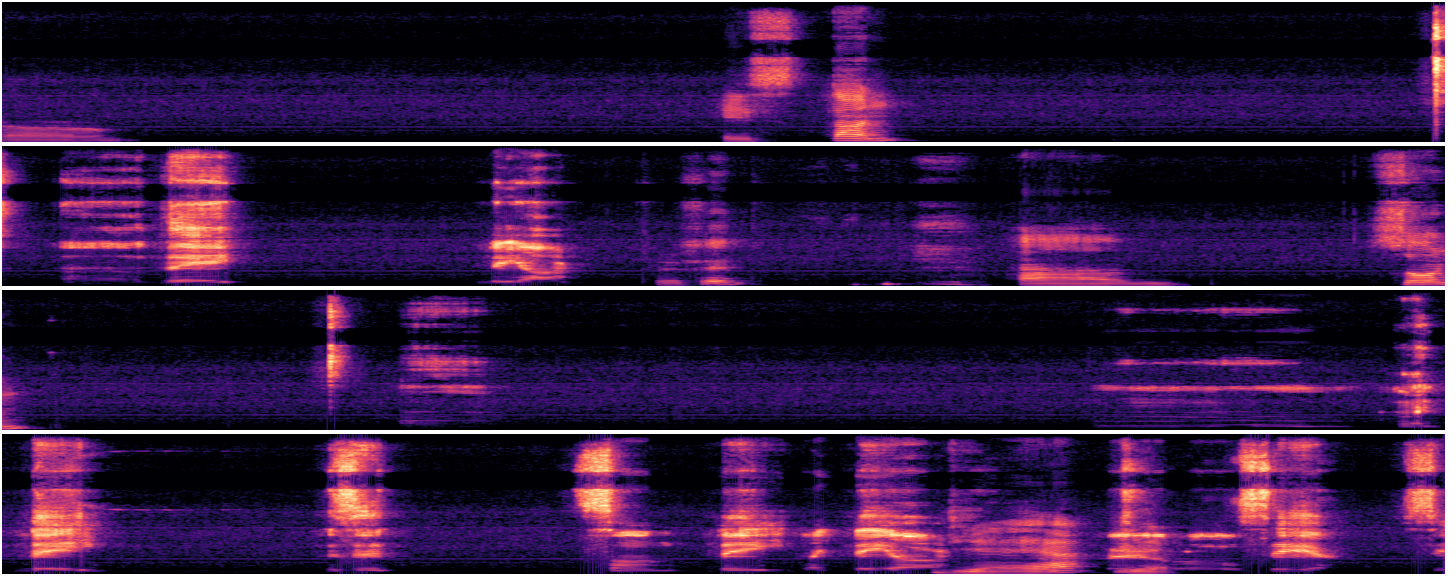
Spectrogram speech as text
um, están Uh, they. They are. perfect um, son Uh, mm, like they. Is it son? They like they are. yeah yeah sea. Sea.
